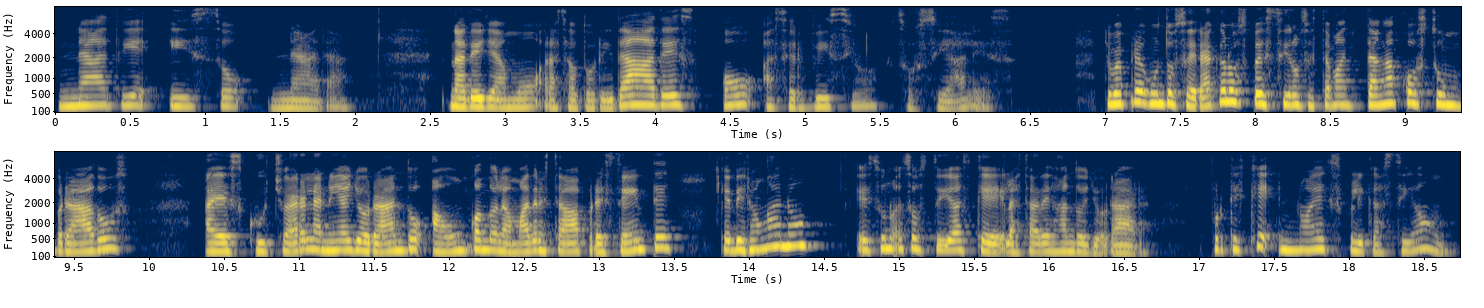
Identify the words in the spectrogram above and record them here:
nadie hizo nada. Nadie llamó a las autoridades o a servicios sociales. Yo me pregunto, ¿será que los vecinos estaban tan acostumbrados a escuchar a la niña llorando aun cuando la madre estaba presente que dijeron, ah, no, es uno de esos días que la está dejando llorar? Porque es que no hay explicación.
